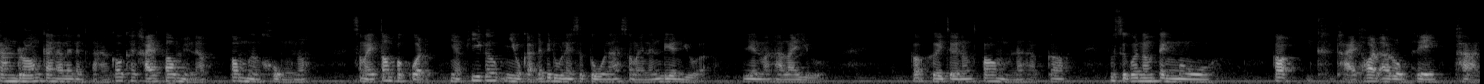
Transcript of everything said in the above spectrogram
การร้องการอะไรต่างๆ ก็คล้ายๆต้อมอยู่นะต้อมเมืองคงเนาะสมัยต้อมประกวดเนี่ยพี่ก็มีโอกาสได้ไปดูในสตูนะ สมัยนั้นเรียนอยู่เรียนมหาลัยอยู่ ก็เคยเจอน้องต้อมนะครับ ก็รู้สึกว่าน้องแตงโมก็ถ่ายทอดอารมณ์เพลงผ่าน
